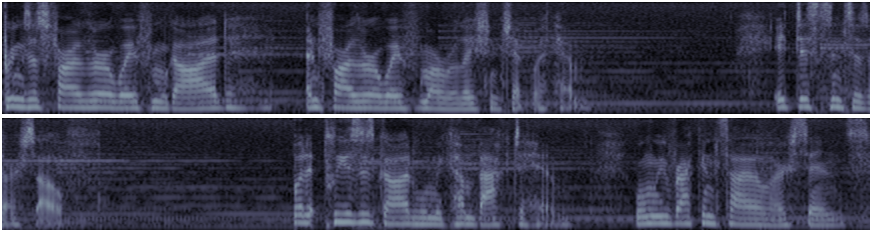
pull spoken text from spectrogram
brings us farther away from God and farther away from our relationship with him. it distances ourselves. But it pleases God when we come back to Him, when we reconcile our sins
